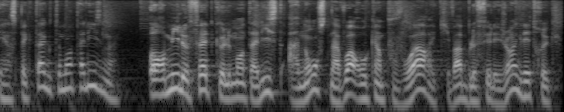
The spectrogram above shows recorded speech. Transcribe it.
et un spectacle de mentalisme. Hormis le fait que le mentaliste annonce n'avoir aucun pouvoir et qu'il va bluffer les gens avec des trucs.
